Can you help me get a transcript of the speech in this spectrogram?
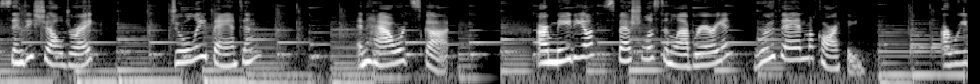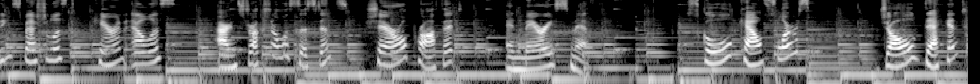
Cindy Sheldrake, Julie Banton, and Howard Scott. Our media specialist and librarian, Ruth Ann McCarthy. Our reading specialist, Karen Ellis. Our instructional assistants, Cheryl Profit and Mary Smith. School counselors, Joel Deckant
